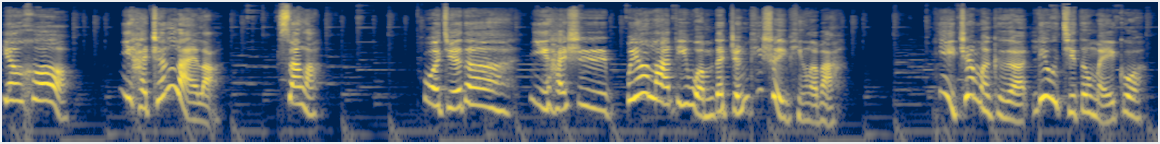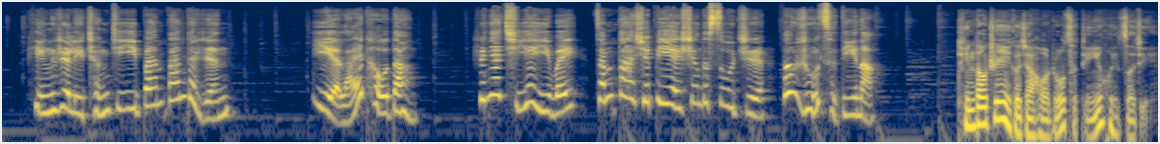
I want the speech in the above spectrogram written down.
哟呵，你还真来了！算了，我觉得你还是不要拉低我们的整体水平了吧。你这么个六级都没过。平日里成绩一般般的人，也来投档，人家企业以为咱们大学毕业生的素质都如此低呢。听到这个家伙如此诋毁自己，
